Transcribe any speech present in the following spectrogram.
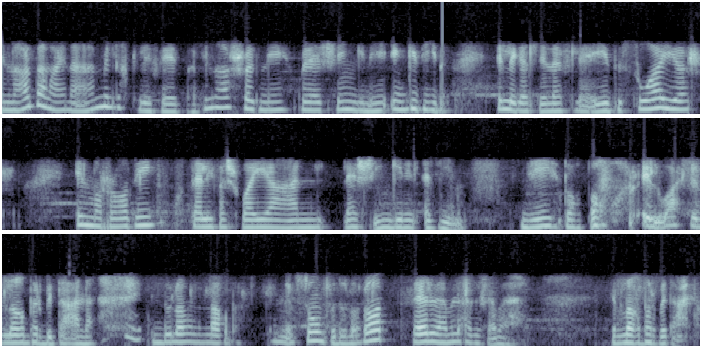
النهاردة معانا أهم الاختلافات ما بين العشرة جنيه والعشرين جنيه الجديدة اللي جات لنا في العيد الصغير. المرة دي مختلفة شوية عن العشرين جنيه القديمة. دي تعتبر الوحش الأخضر بتاعنا الدولار الأخضر. نفسهم في دولارات فقالوا يعملوا حاجة شبهها. الأخضر بتاعنا.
